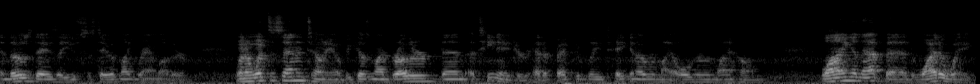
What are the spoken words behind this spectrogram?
In those days, I used to stay with my grandmother. When I went to San Antonio, because my brother, then a teenager, had effectively taken over my old room my home. Lying in that bed, wide awake,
